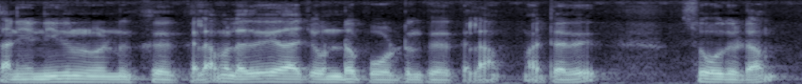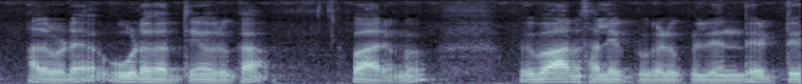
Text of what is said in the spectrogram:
தனியாக நீதிநூல்கள் கேட்கலாம் அல்லது ஏதாச்சும் ஒன்றை போட்டும் கேட்கலாம். மற்றது சோதிடம் அதோட ஊடகத்தையும் இருக்கா? பாருங்கள் விவாத தலைப்புகளுக்குள்ளேருந்து எட்டு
